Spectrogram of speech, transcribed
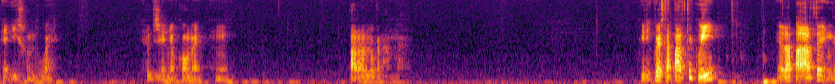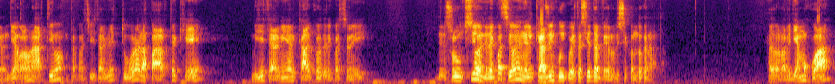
e x con 2 e lo disegno come un parallelogramma. Quindi questa parte qui è la parte, ingrandiamola un attimo per facilitare la lettura, è la parte che mi determina il calcolo delle equazioni, delle soluzioni dell'equazione nel caso in cui questa sia davvero di secondo grado. Allora la vediamo qua,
